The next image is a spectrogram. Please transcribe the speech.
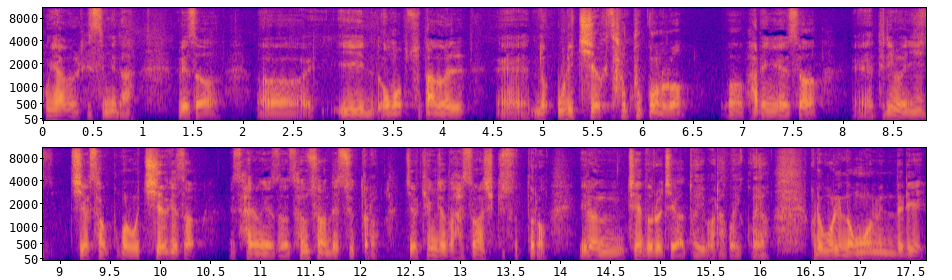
공약을 했습니다. 그래서 어, 이 농업 수당을 에, 노- 우리 지역 상품권으로 어, 발행해서 에, 드리면 이 지역 상품권을 우리 지역에서 사용해서 선순환될 수 있도록 지역 경제도 활성화시킬 수 있도록 이런 제도를 제가 도입을 하고 있고요. 그리고 우리 농업인들이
